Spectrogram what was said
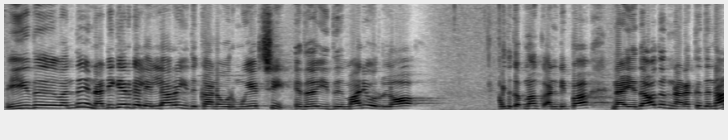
இது வந்து நடிகர்கள் எல்லாரும் இதுக்கான ஒரு முயற்சி. இது இது மாதிரி ஒரு லா இதுக்கப்புறமா கண்டிப்பாக நான் ஏதாவது ஒரு நடக்குதுன்னா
